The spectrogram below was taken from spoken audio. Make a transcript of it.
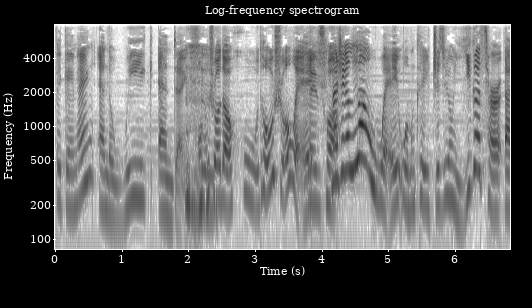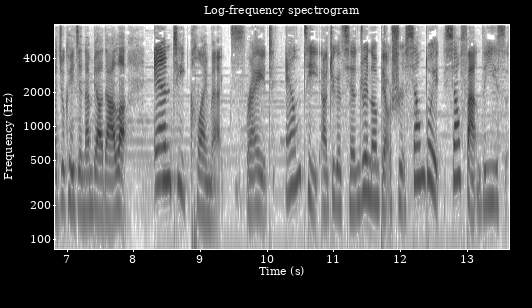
beginning and a weak ending，我们说的虎头蛇尾。没错，那这个烂尾，我们可以直接用一个词儿啊、呃，就可以简单表达了，anti-climax。 Right，anti 啊，这个前缀呢表示相对、相反的意思，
